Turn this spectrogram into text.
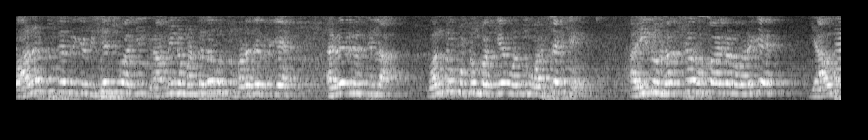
ಬಹಳಷ್ಟು ಜನರಿಗೆ, ವಿಶೇಷವಾಗಿ ಗ್ರಾಮೀಣ ಮಟ್ಟದ ಮತ್ತು ಬಡ ಜನರಿಗೆ ಅವೇರ್ನೆಸ್ ಇಲ್ಲ. ಒಂದು ಕುಟುಂಬಕ್ಕೆ, ಒಂದು ವರ್ಷಕ್ಕೆ ಐದು ಲಕ್ಷ ರೂಪಾಯಿಗಳವರೆಗೆ ಯಾವುದೇ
